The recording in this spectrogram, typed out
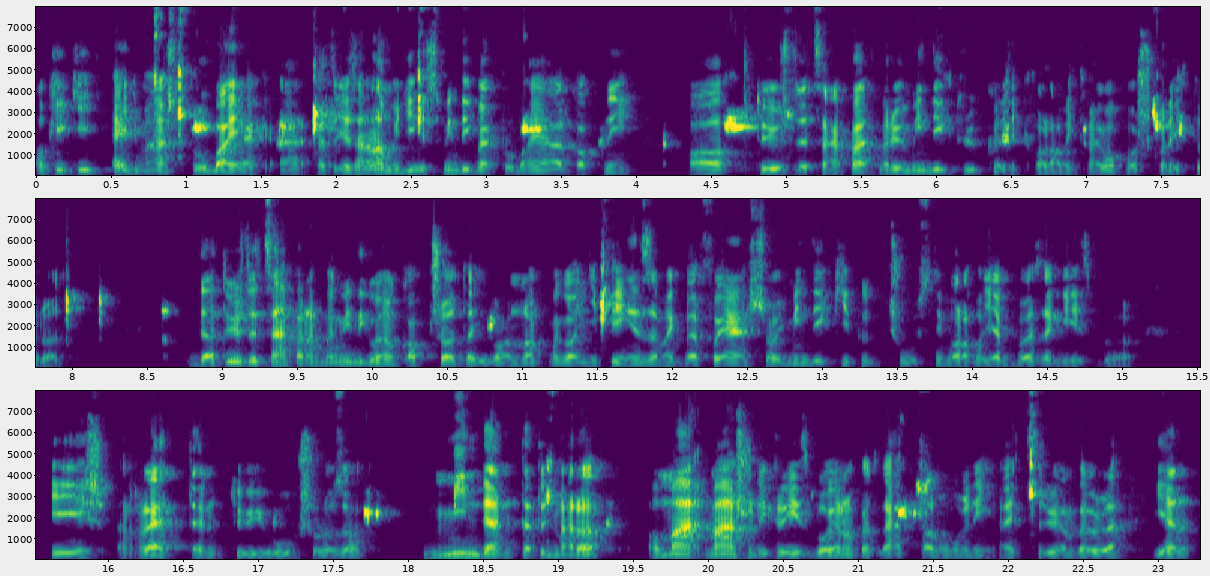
akik így egymást próbálják el, tehát hogy az államügyész mindig megpróbálja elkapni a cápát, mert ő mindig trükközik valamit, meg okoskodik, tudod. De a cápának meg mindig olyan kapcsolatai vannak, meg annyi pénze, meg befolyása, hogy mindig ki tud csúszni valahogy ebből az egészből. És rettentő jó sorozat, minden, tehát hogy már a, a második részben olyanokat lehet tanulni egyszerűen belőle. Ilyen,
